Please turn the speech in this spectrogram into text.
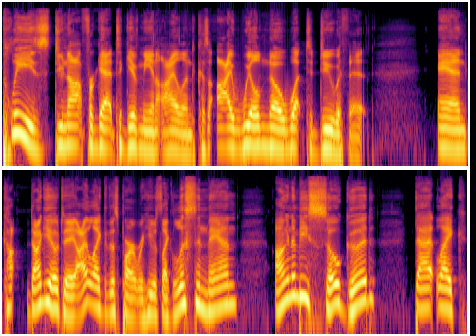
please do not forget to give me an island cuz I will know what to do with it." And Don Quixote, I liked this part where he was like, "Listen, man, I'm going to be so good that like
